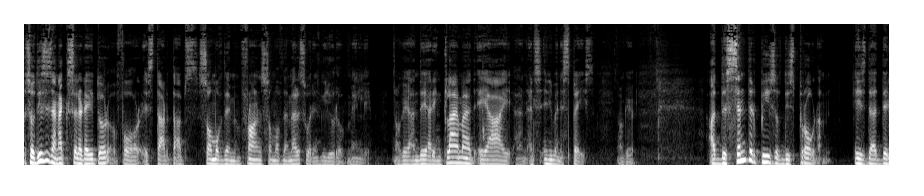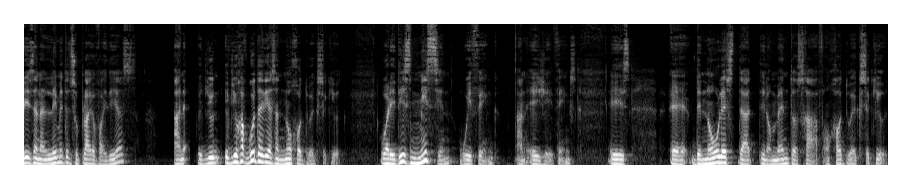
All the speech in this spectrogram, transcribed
So this is an accelerator for startups, some of them in France, some of them elsewhere in Europe mainly. Okay, and they are in climate, AI, and, and even space. Okay. At the centerpiece of this program is that there is an unlimited supply of ideas, and if you if you have good ideas and know how to execute, what it is missing, we think, and AJ thinks, is uh, the knowledge that you know mentors have on how to execute.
